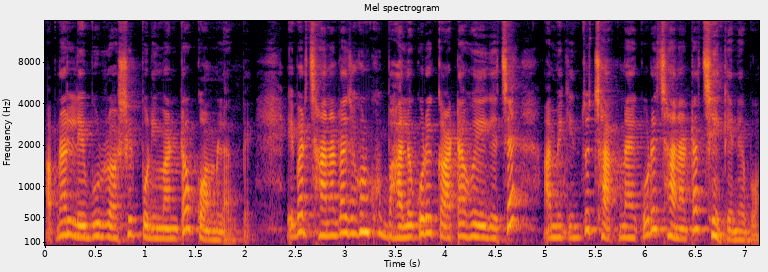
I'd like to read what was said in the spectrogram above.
আপনার লেবুর রসের পরিমাণটাও কম লাগবে। এবার ছানাটা যখন খুব ভালো করে কাটা হয়ে গেছে, আমি কিন্তু ছাকনায় করে ছানাটা ছেঁকে নেব।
